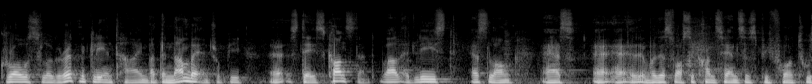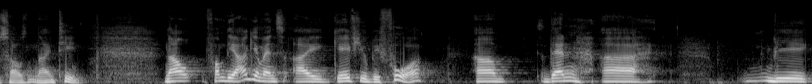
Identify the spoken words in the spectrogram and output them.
grows logarithmically in time, but the number entropy uh, stays constant. Well, at least as long as uh, uh, this was the consensus before 2019. Now, from the arguments I gave you before, um, then uh, we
